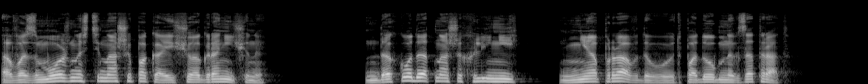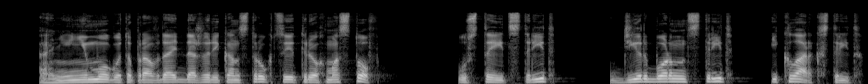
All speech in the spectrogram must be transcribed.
а возможности наши пока еще ограничены. Доходы от наших линий не оправдывают подобных затрат. Они не могут оправдать даже реконструкции трех мостов у Стейт-стрит, Дирборн-стрит и Кларк-стрит.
